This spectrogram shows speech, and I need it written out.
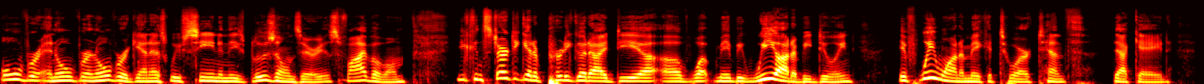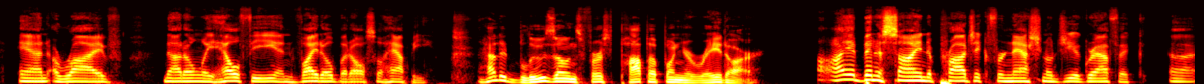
over and over and over again, as we've seen in these blue zones areas, five of them, you can start to get a pretty good idea of what maybe we ought to be doing if we want to make it to our 10th decade and arrive not only healthy and vital, but also happy. How did blue zones first pop up on your radar? I had been assigned a project for National Geographic uh,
